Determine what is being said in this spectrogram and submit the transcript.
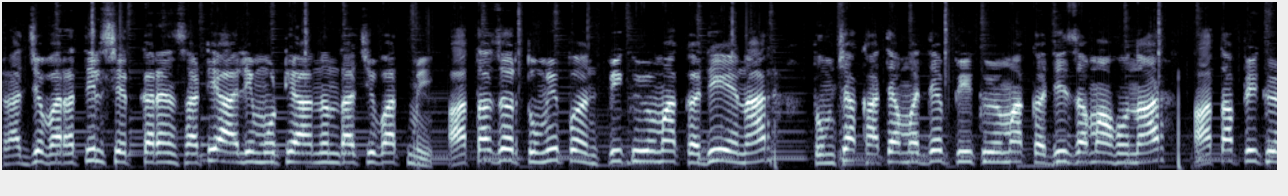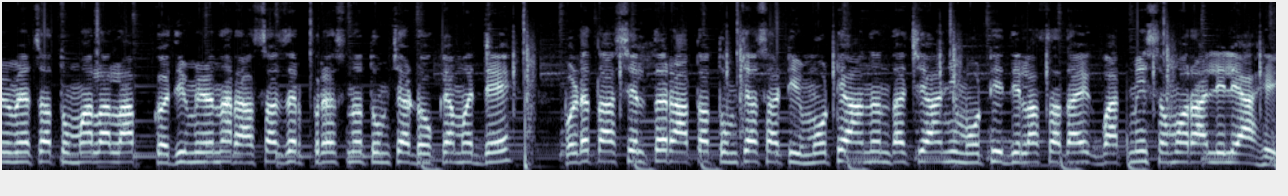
राज्यभरातील शेतकऱ्यांसाठी आली मोठी आनंदाची बातमी. आता जर तुम्ही पण पीक विमा कधी येणार? तुमच्या खात्यामध्ये पीक विमा कधी जमा होणार? आता पीक विम्याचा तुम्हाला लाभ कधी मिळणार असा जर प्रश्न तुमच्या डोक्यामध्ये पडत असेल तर आता तुमच्यासाठी मोठी आनंदाची आणि मोठी दिलासादायक बातमी समोर आलेली आहे.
